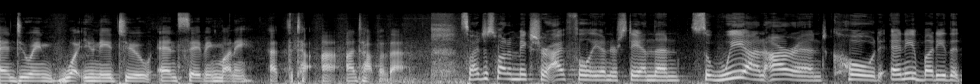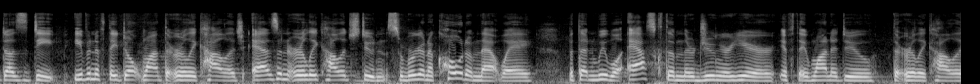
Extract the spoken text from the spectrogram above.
and doing what you need to and saving money at the top, uh, on top of that. So I just want to make sure I fully understand then. So we on our end code anybody that does deep, even if they don't want the early college, as an early college student. So we're going to code them that way, but then we will ask them their junior year if they want to do the early college.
